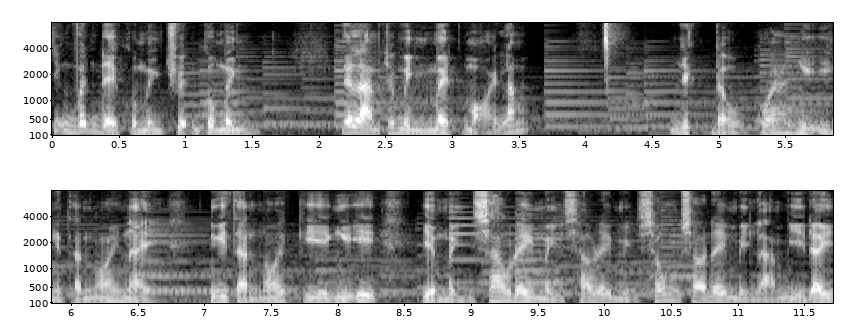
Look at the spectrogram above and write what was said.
những vấn đề của mình chuyện của mình nó làm cho mình mệt mỏi lắm. Nhức đầu quá nghĩ người ta nói này nghĩ người ta nói kia nghĩ giờ mình sao đây mình sao đây mình sống sao đây mình làm gì đây?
